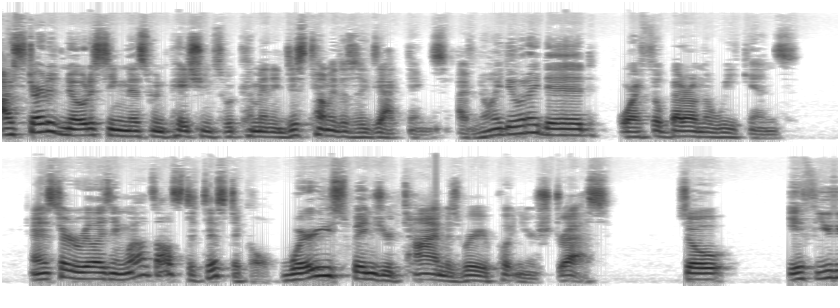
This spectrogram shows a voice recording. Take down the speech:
I started noticing this when patients would come in and just tell me those exact things. I have no idea what I did, or I feel better on the weekends. And I started realizing, well, it's all statistical. Where you spend your time is where you're putting your stress. So if you,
